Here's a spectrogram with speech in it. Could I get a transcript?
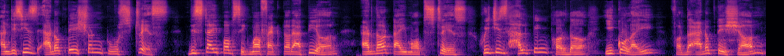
and this is adaptation to stress. This type of sigma factor appear at the time of stress which is helping for the E. coli for the adaptation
